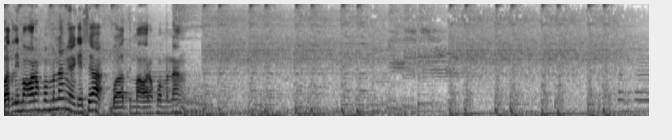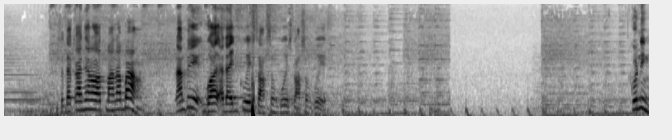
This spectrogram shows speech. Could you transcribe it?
Buat lima orang pemenang ya guys ya, buat lima orang pemenang. Sedekahnya lewat mana bang? Nanti gua adain kuis, langsung kuis, langsung kuis. Kuning.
